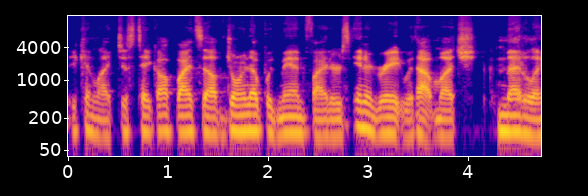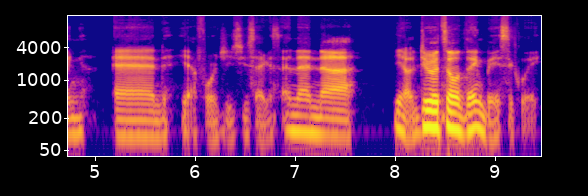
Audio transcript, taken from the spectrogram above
it can like just take off by itself, join up with man fighters, integrate without much meddling, and yeah, 4G, two seconds, and then uh, you know, do its own thing basically.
